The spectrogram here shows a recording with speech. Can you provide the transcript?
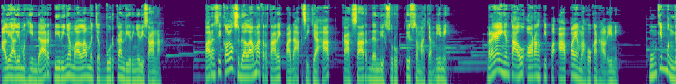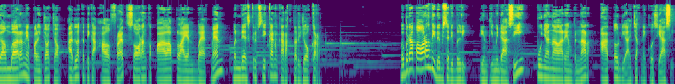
Alih-alih menghindar, dirinya malah menceburkan dirinya di sana. Para psikolog sudah lama tertarik pada aksi jahat, kasar, dan disruptif semacam ini. Mereka ingin tahu orang tipe apa yang melakukan hal ini. Mungkin penggambaran yang paling cocok adalah ketika Alfred, seorang kepala pelayan Batman, mendeskripsikan karakter Joker. Beberapa orang tidak bisa dibeli, diintimidasi, punya nalar yang benar, atau diajak negosiasi.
